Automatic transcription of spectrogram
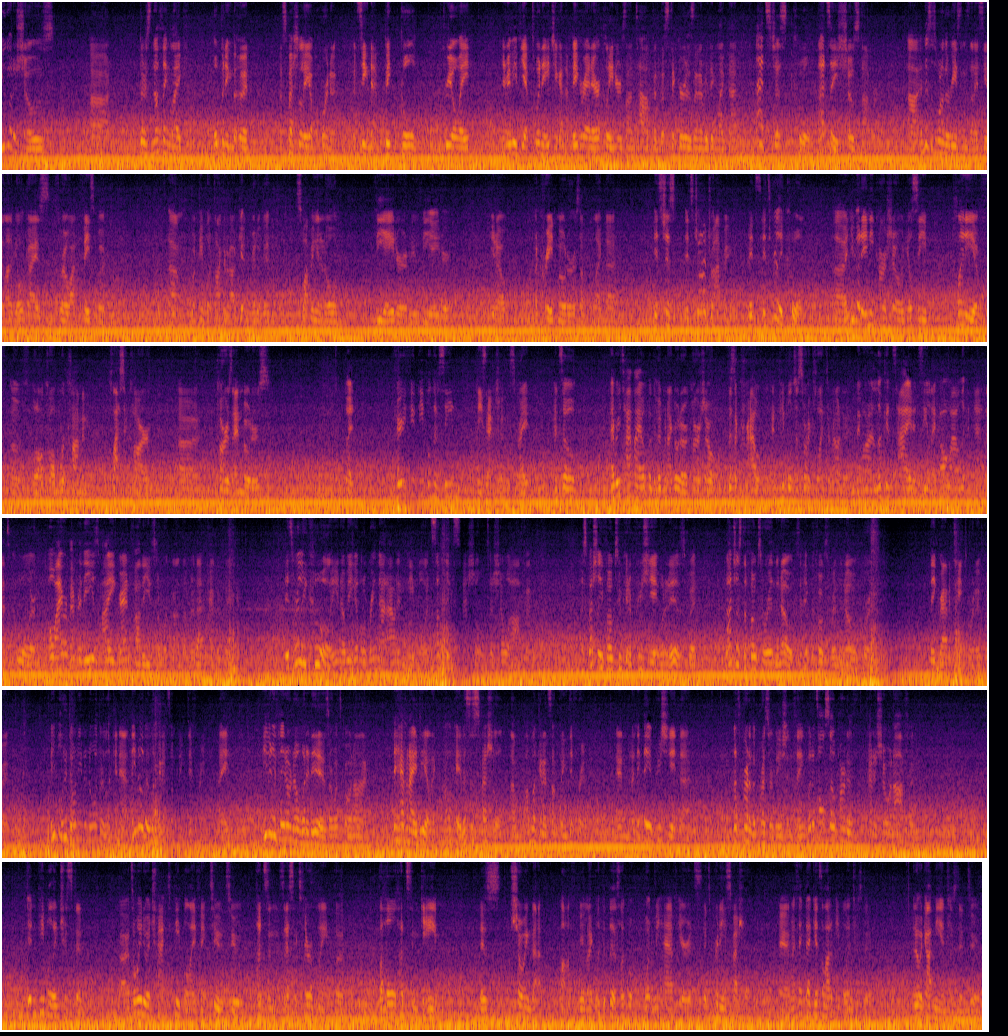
you go to shows, uh, there's nothing like opening the hood, especially of a Hornet, and seeing that big gold 308. And maybe if you have Twin H, you got the big red air cleaners on top and the stickers and everything like that. That's just cool. That's a showstopper. Uh, and this is one of the reasons that I see a lot of the old guys throw on Facebook um, when people are talking about getting rid of it, swapping in an old V8 or a new V8 or, you know, a crate motor or something like that. It's just, it's jaw dropping. It's, it's really cool. Uh, you go to any car show and you'll see plenty of, of what I'll call more common classic car uh, cars and motors. But very few people have seen these engines, right? And so every time I open the hood when I go to a car show, there's a crowd and people just sort of collect around it and they want to look inside and see like, oh wow, look at that's cool, or oh I remember these, my grandfather used to work on them, or that kind of thing. It's really cool, you know, being able to bring that out in people. It's something special to show off, and especially folks who can appreciate what it is, but not just the folks who are in the know, because I think the folks who are in the know, of course, they gravitate toward it, but people who don't even know what they're looking at, they know they're looking at something different, right? Even if they don't know what it is or what's going on, they have an idea like, okay, this is special. I'm, I'm looking at something different. And I think they appreciate that. That's part of the preservation thing, but it's also part of kind of showing off and getting people interested. Uh, it's a way to attract people, I think, too, to Hudson's Essex Terraplane. The, the whole Hudson game is showing that off. be like, look at this, look what, what we have here. It's it's pretty special, and I think that gets a lot of people interested. I know it got me interested too.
